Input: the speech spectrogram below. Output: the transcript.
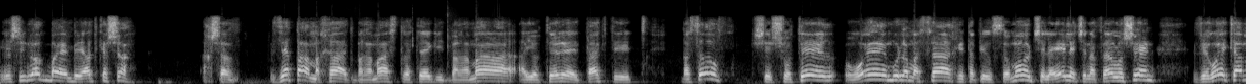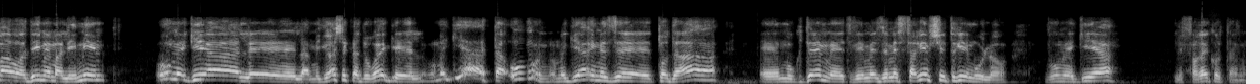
יש לנהוג בהם ביד קשה. עכשיו, זה פעם אחת ברמה האסטרטגית, ברמה היותר אה, טקטית, בסוף, כששוטר רואה מול המסך את הפרסומות של הילד שנפלה לו שן, ורואה כמה האוהדים הם אלימים, הוא מגיע למגרש הכדורגל, הוא מגיע טעון, הוא מגיע עם איזה תודעה אה, מוקדמת ועם איזה מסרים שהתרימו לו, והוא מגיע לפרק אותנו.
